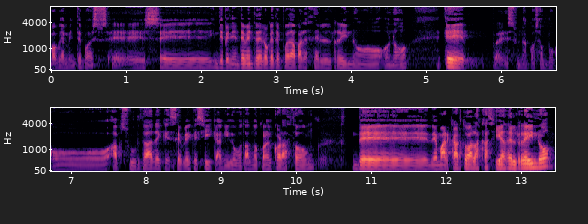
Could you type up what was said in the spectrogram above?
obviamente, pues es, eh, independientemente de lo que te pueda parecer el reino o no, eh, pues es una cosa un poco absurda de que se ve que sí, que han ido votando con el corazón de, de marcar todas las casillas del reino,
